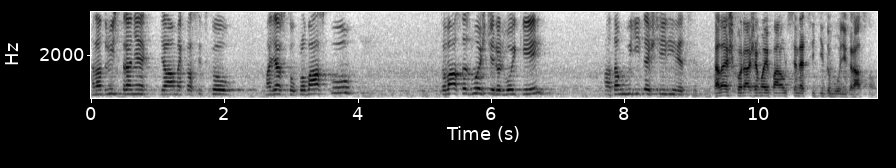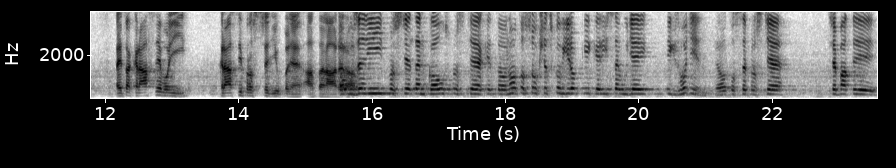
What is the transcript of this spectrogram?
A na druhé straně děláme klasickou maďarskou klobásku. To vás vezmu ještě do dvojky a tam uvidíte ještě jiné věci. Hele, je škoda, že moji fanoušci necítí tu vůni krásnou. Tady to krásně voní, krásný prostředí úplně a to je To nádhera. uzení, prostě ten kous, prostě jak je to, no to jsou všechno výrobky, které se udějí x hodin, jo, to se prostě, třeba ty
